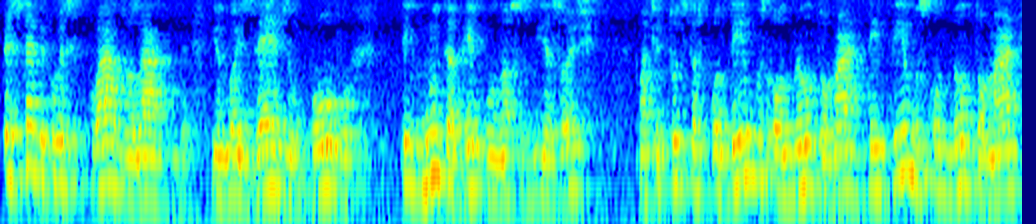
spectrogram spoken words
Percebe como esse quadro lá de Moisés e o povo tem muito a ver com os nossos dias hoje? Com atitudes que nós podemos ou não tomar, devemos ou não tomar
